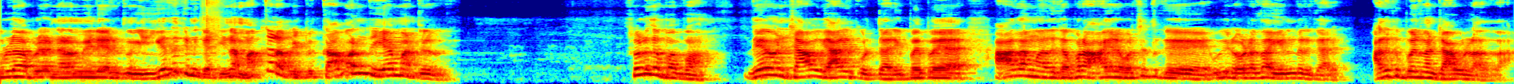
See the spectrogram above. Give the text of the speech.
உள்ள அப்படியே நிலமையிலே இருக்கும். எதுக்குன்னு கேட்டிங்கன்னா மக்கள் அப்படி இப்போ கவர்ந்து ஏமாற்றுறது சொல்லுங்க பார்ப்போம் தேவன் சாவு யாருக்கு கொடுத்தாரு? இப்போ இப்போ ஆதாம் அதுக்கப்புறம் ஆயிரம் வருஷத்துக்கு உயிரோட தான் இருந்திருக்காரு. அதுக்கு பேர் தான் சாவு இல்லாததான்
